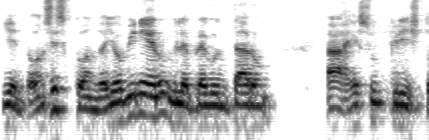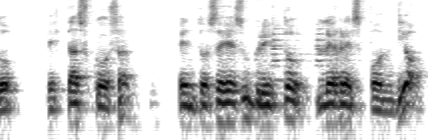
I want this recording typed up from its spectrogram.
Y entonces cuando ellos vinieron y le preguntaron a Jesucristo estas cosas, entonces Jesucristo le respondió.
